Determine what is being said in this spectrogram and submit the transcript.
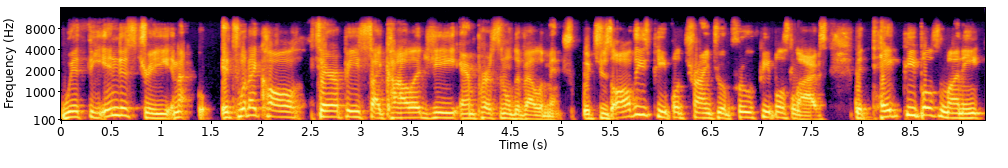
with the industry, and it's what I call therapy, psychology, and personal development, which is all these people trying to improve people's lives that take people's money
